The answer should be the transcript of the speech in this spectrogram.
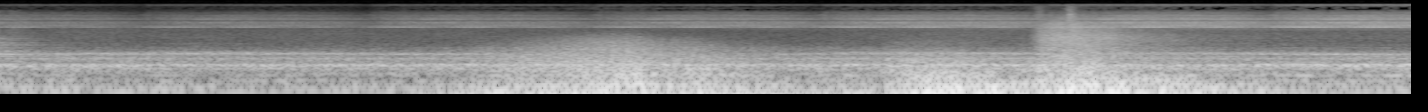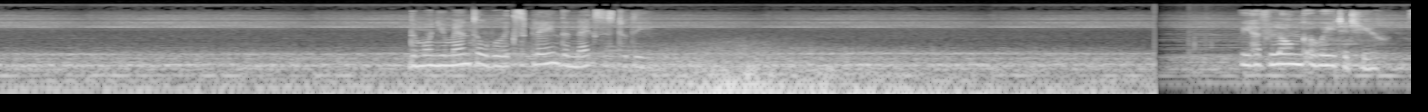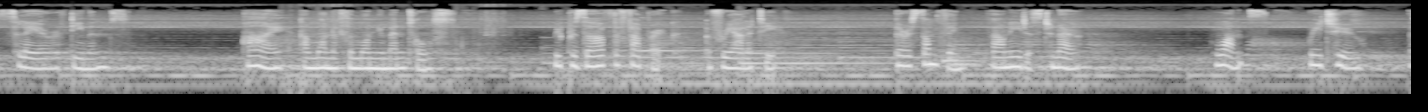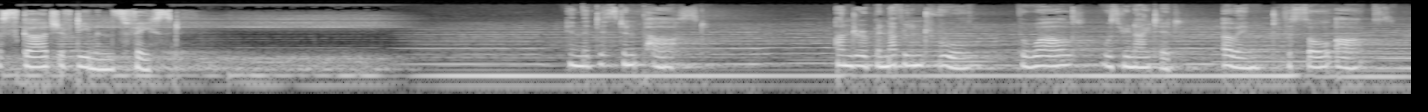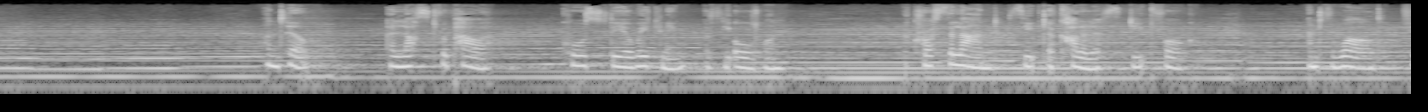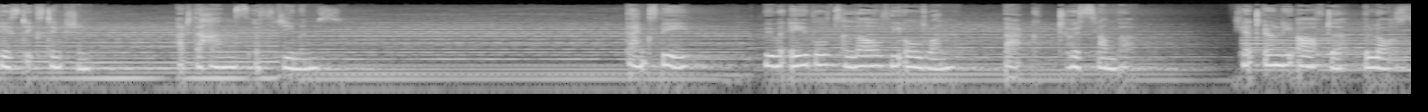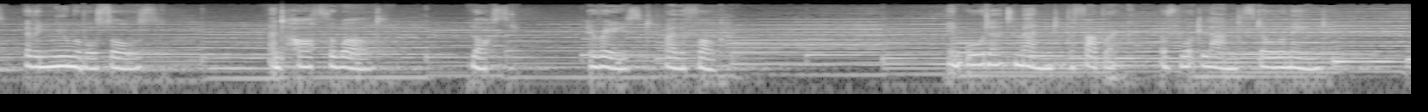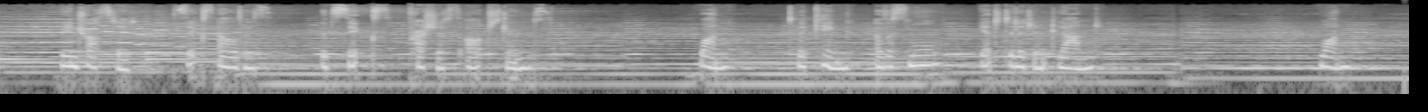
The monumental will explain the nexus to thee. We have long awaited you, Slayer of Demons. I am one of the Monumentals. We preserve the fabric of reality. There is something thou needest to know. Once, we too, a scourge of demons faced. In the distant past, under a benevolent rule, the world was united owing to the soul arts. Until a lust for power caused the awakening of the Old One. Across the land seeped a colorless, deep fog, and the world faced extinction at the hands of the demons. Thanks be, we were able to lull the Old One back to his slumber, yet only after the loss of innumerable souls, and half the world lost, erased by the fog. In order to mend the fabric of what land still remained, we entrusted six elders with six precious archstones. One to the king of a small yet diligent land. One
